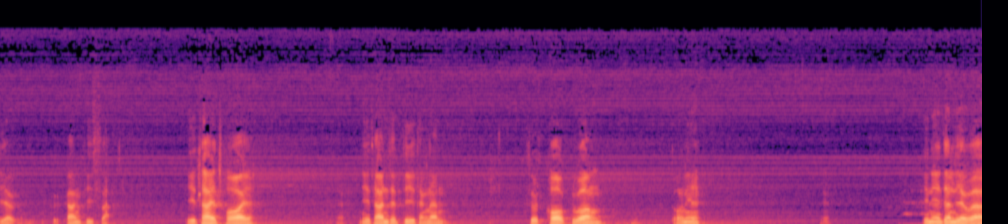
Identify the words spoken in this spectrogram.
เรียกคือกลางทิศะที่ท้ายทอย นี่ฐานสติทั้งนั้น สุดคอกลวง ตรงนี้ที่นี่ท่านเรียกว่า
